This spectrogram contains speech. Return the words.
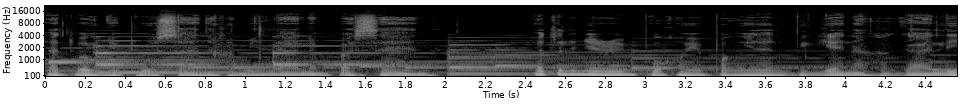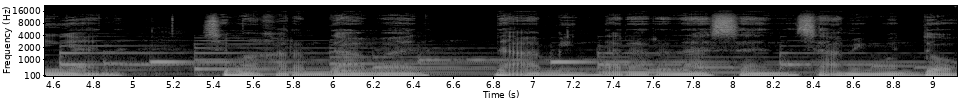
at huwag niyo po sana kaming lalampasan. Patuloy niyo rin po kami Panginoon bigyan ng kagalingan sa mga karamdaman na aming nararanasan sa aming mundo.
